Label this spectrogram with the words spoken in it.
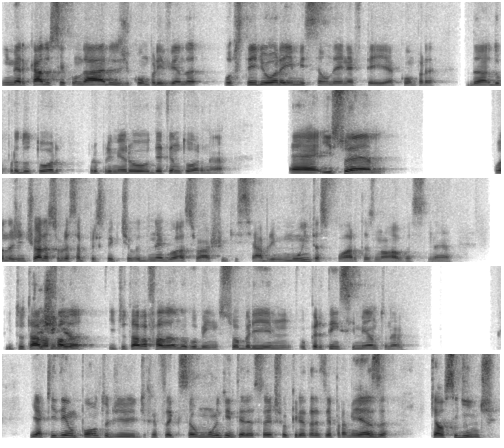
em mercados secundários de compra e venda posterior à emissão da NFT e à compra da, do produtor para o primeiro detentor, né? É, isso é quando a gente olha sobre essa perspectiva do negócio, eu acho que se abrem muitas portas novas, né? E tu estava é falando, e tu estava falando, Rubem, sobre o pertencimento, né? E aqui tem um ponto de, de reflexão muito interessante que eu queria trazer para a mesa, que é o seguinte:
